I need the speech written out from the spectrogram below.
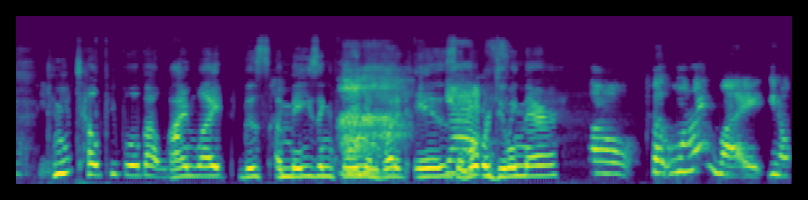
Love you. Can you tell people about Limelight, this amazing thing, and what it is, and what we're doing there? So, but Limelight, you know,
